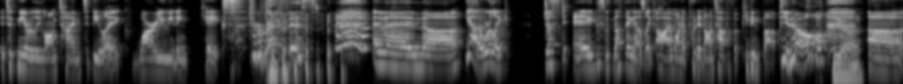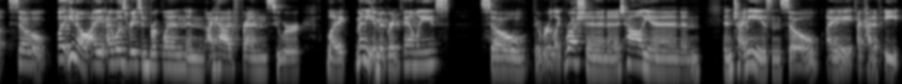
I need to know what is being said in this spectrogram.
it took me a really long time to be like, why are you eating cakes for breakfast? and then, uh, yeah, or like just eggs with nothing. I was like, oh, I want to put it on top of a bibimbap, you know? Yeah. Uh, so, but you know, I, I was raised in Brooklyn and I had friends who were like many immigrant families. So there were like Russian and Italian and, and Chinese. And so I, I kind of ate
